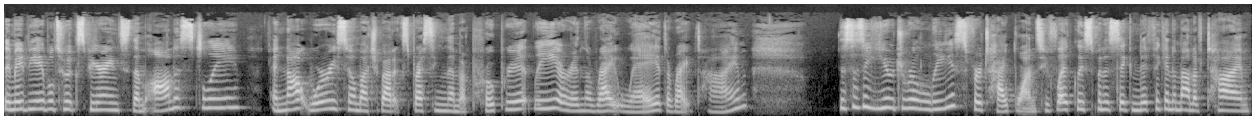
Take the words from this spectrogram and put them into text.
They may be able to experience them honestly and not worry so much about expressing them appropriately or in the right way at the right time, this is a huge release for type 1s who've likely spent a significant amount of time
